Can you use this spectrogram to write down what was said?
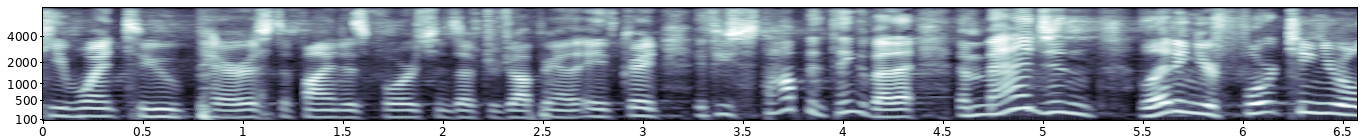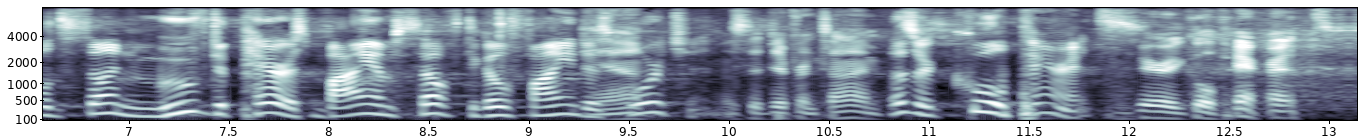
he went to Paris to find his fortunes after dropping out of eighth grade, if you stop and think about that, imagine letting your 14 year old son move to Paris by himself to go find his Yeah. fortune. It was a different time. Those are cool parents. Very cool parents.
